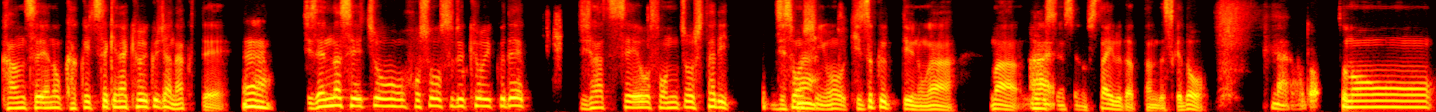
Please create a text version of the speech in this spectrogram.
完成の確率的な教育じゃなくて、うん、自然な成長を保障する教育で自発性を尊重したり、自尊心を築くっていうのが、まあ、野口先生のスタイルだったんですけど、なるほど。その、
